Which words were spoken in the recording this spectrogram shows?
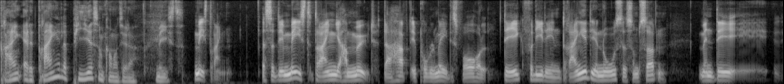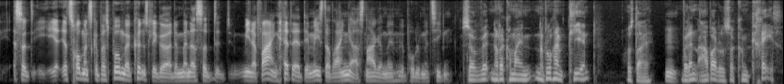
dreng, er det drenge eller piger, som kommer til dig mest? Mest drenge. Altså det er mest drenge, jeg har mødt, der har haft et problematisk forhold. Det er ikke, fordi det er en drengediagnose som sådan, men det, altså, jeg, jeg tror, man skal passe på med at kønsliggøre det, men altså, det, min erfaring er det, at det er mest af drenge, jeg har snakket med med problematikken. Så når, der kommer en, når du har en klient hos dig, mm. hvordan arbejder du så konkret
